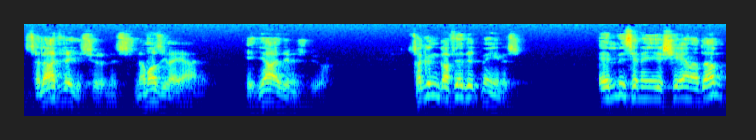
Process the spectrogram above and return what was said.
salat ile geçiriniz. Namaz ile yani. İhya ediniz diyor. Sakın gaflet etmeyiniz. 50 sene yaşayan adam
